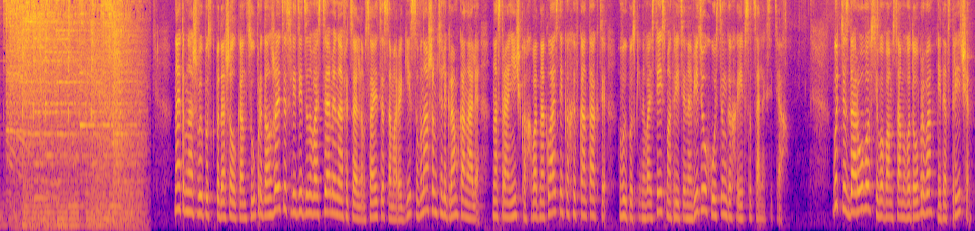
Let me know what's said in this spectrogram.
На этом наш выпуск подошел к концу. Продолжайте следить за новостями на официальном сайте Самара ГИС, в нашем телеграм-канале, на страничках в Одноклассниках и ВКонтакте. Выпуски новостей смотрите на видеохостингах и в социальных сетях. Будьте здоровы, всего вам самого доброго и до встречи!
